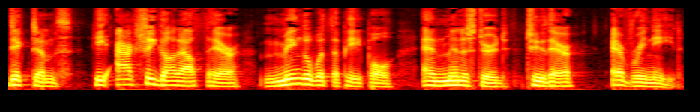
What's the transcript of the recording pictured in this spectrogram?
dictums he actually got out there, mingled with the people, and ministered to their every need.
